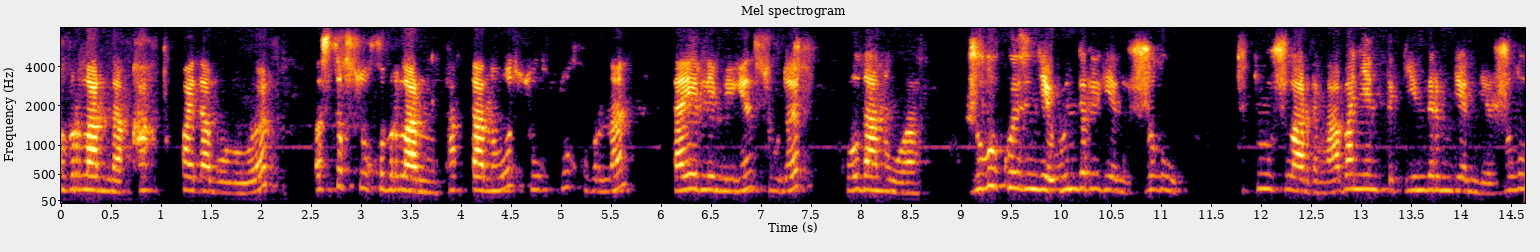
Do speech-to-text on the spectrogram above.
құбырларында қақтық пайда болуы ыстық су құбырларының таптануы суық су құбырынан дәйірленбеген суды қолдануы. Жылу көзінде өндірілген жылу тұтынушылардың абоненттік ендірімдерінде жылу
